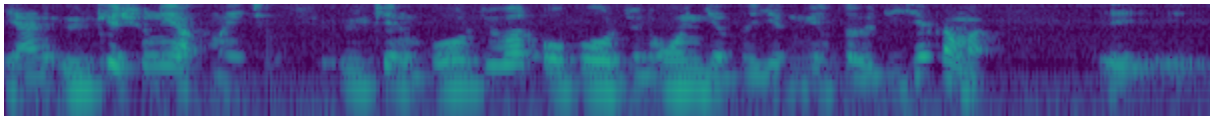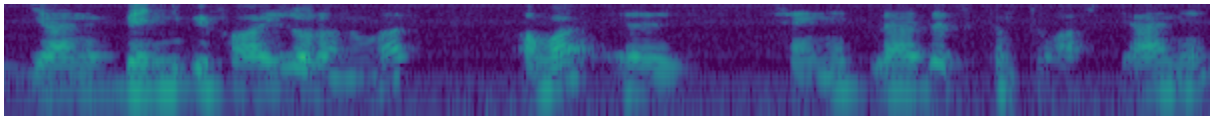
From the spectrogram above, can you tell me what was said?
Yani ülke şunu yapmaya çalışıyor. Ülkenin borcu var. O borcunu 10 yılda, 20 yılda ödeyecek ama e, yani belli bir faiz oranı var. Ama e, senetlerde sıkıntı var. Yani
